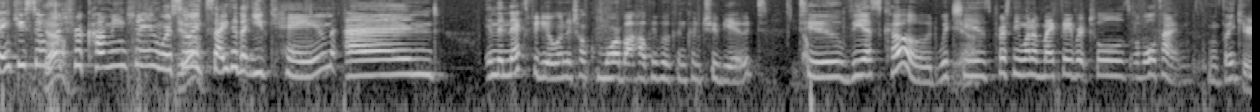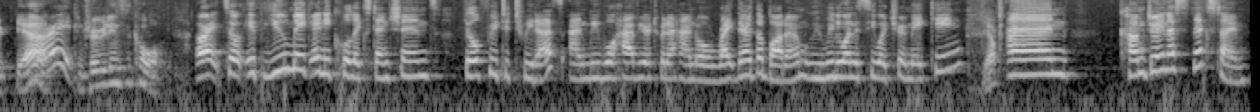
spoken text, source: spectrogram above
Thank you so Yeah. much for coming, Shane. We're so Yeah. excited that you came. And in the next video, we're going to talk more about how people can contribute Yep. to VS Code, which Yeah. is personally one of my favorite tools of all time. Well, thank you. Yeah, All right. contributing to the core. All right, so if you make any cool extensions, feel free to tweet us, and we will have your Twitter handle right there at the bottom. We really want to see what you're making. Yep. And come join us next time.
